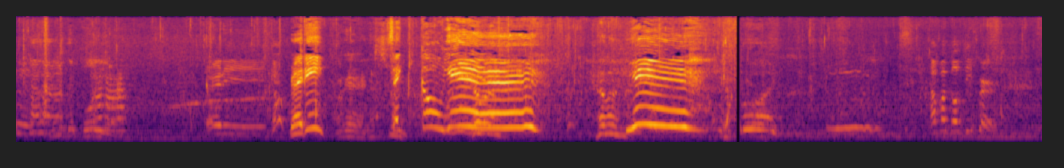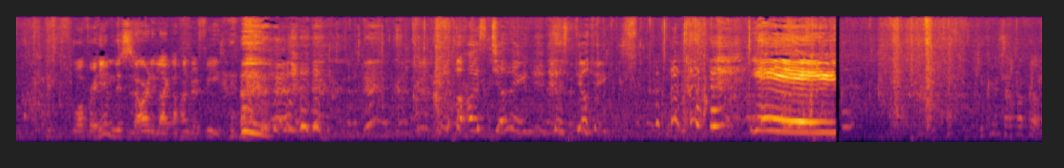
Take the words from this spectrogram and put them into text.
You're a good boy. You are. Ready, go. Ready? Okay, let's Say go. Yay. Come on. Yay. boy. How about go deeper? Well, for him, this is already like 100 feet. Oh, it's tilting. It's tilting. Yay. Pick yourself up, up.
